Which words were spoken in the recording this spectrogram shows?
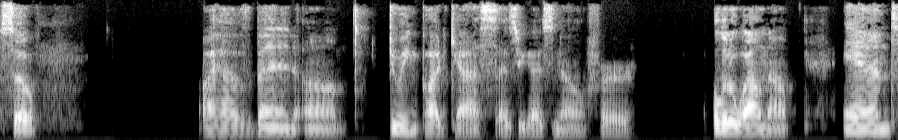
So, I have been um, doing podcasts, as you guys know, for a little while now. And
